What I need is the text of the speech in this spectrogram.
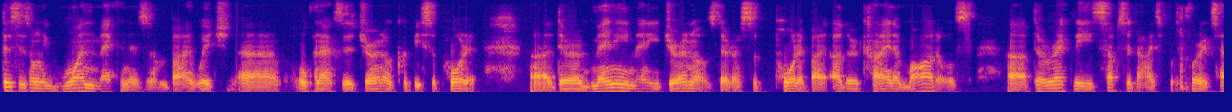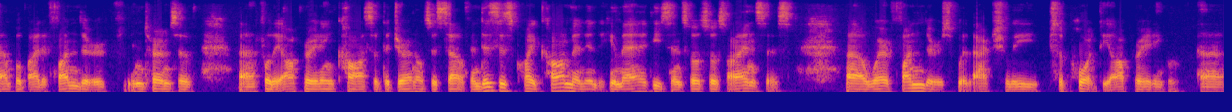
this is only one mechanism by which uh, open access journal could be supported. Uh, there are many, many journals that are supported by other kind of models uh, directly subsidized, for example, by the funder in terms of uh, for the operating costs of the journals itself. And this is quite common in the humanities and social sciences, uh, where funders would actually support the operating uh,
